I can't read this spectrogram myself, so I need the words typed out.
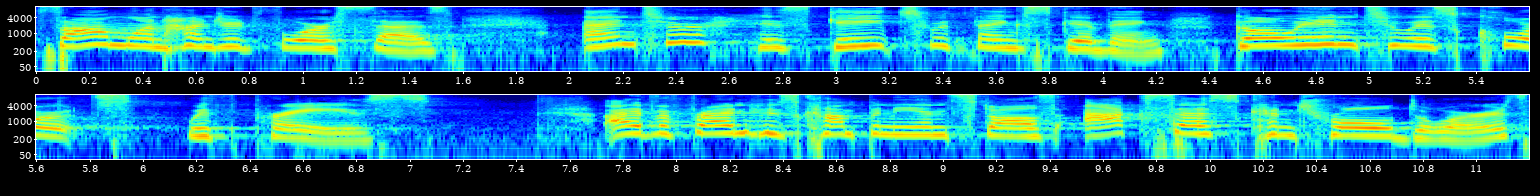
Psalm 104 says, Enter his gates with thanksgiving, go into his courts with praise. I have a friend whose company installs access control doors.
